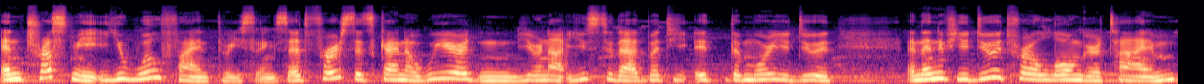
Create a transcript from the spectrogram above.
And trust me, you will find three things. At first, it's kind of weird and you're not used to that, but it, the more you do it, and then if you do it for a longer time,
